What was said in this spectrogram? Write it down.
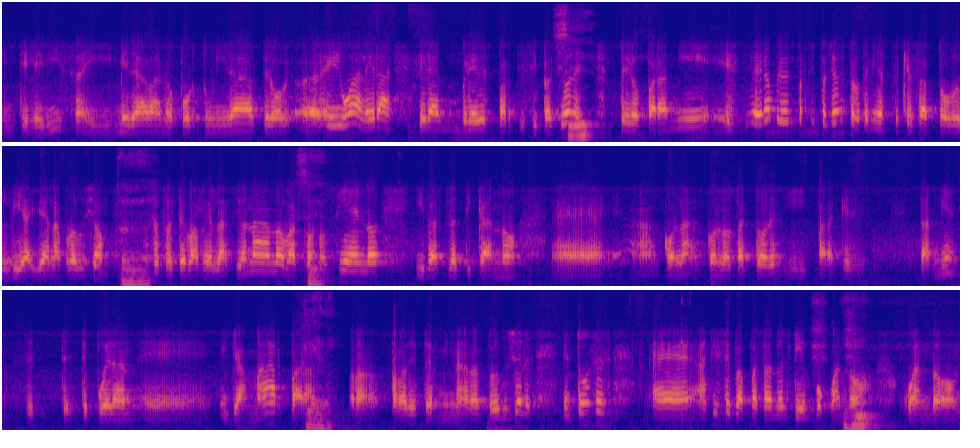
en, en Televisa y me daban oportunidad, pero eh, igual era, eran breves participaciones, Sí. pero para mí es- eran breves participaciones, pero tenías que estar todo el día ya en la producción. Ah. Entonces pues te vas relacionando, vas Sí. conociendo y vas platicando eh, con, la, con los actores y para que también te, te- te puedan eh, llamar para, Claro. para, para determinadas producciones. Entonces, eh, así se va pasando el tiempo cuando, cuando,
